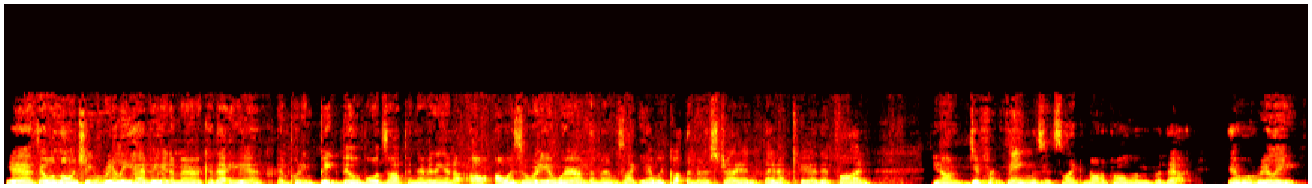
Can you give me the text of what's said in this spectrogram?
yeah, they were launching really heavy in America that year and putting big billboards up and everything. And I, I was already aware of them and it was like, yeah, we've got them in Australia. And they don't care. They're fine. You know, different things. It's like not a problem. But they, they were really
